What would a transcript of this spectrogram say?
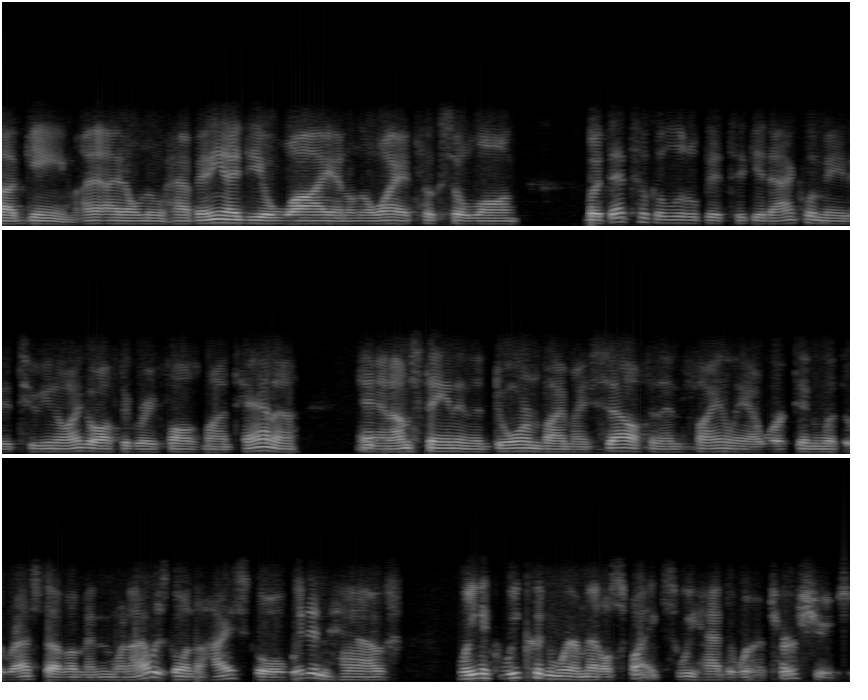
uh, game. I, I don't know, have any idea why. I don't know why it took so long, but that took a little bit to get acclimated to. You know, I go off to Great Falls, Montana, and I'm staying in a dorm by myself. And then finally, I worked in with the rest of them. And when I was going to high school, we didn't have we we couldn't wear metal spikes. We had to wear turf shoes.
